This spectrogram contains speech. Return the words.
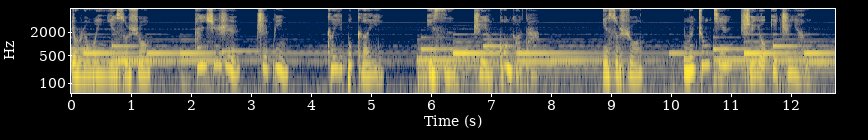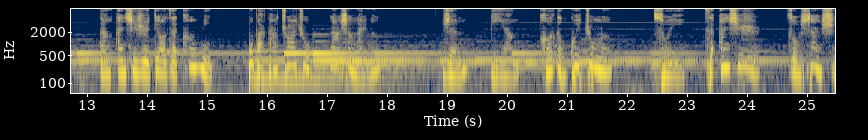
有人问耶稣说：“安息日治病可以不可以？”意思是要控告他。耶稣说：“你们中间谁有一只羊？”当安息日掉在坑里，不把它抓住拉上来呢？人比羊何等贵重呢？所以在安息日做善事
